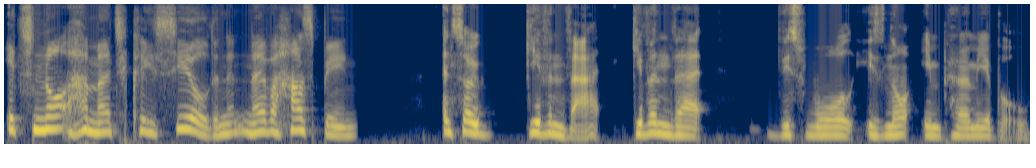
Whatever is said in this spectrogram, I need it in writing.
It's not hermetically sealed, and it never has been. And so, given that, given that this wall is not impermeable,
